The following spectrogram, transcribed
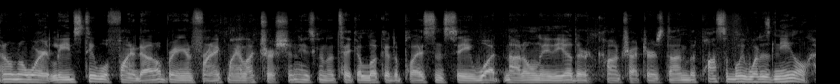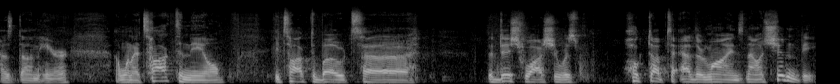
I don't know where it leads to. We'll find out. I'll bring in Frank, my electrician. He's going to take a look at the place and see what not only the other contractor has done, but possibly what his Neil has done here. And when I talked to Neil, he talked about uh, the dishwasher was hooked up to other lines. Now, it shouldn't be.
